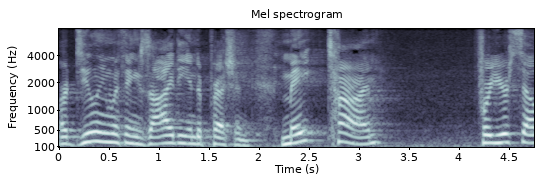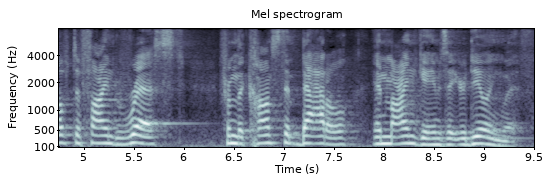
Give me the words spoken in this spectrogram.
are dealing with anxiety and depression, make time for yourself to find rest from the constant battle and mind games that you're dealing with.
